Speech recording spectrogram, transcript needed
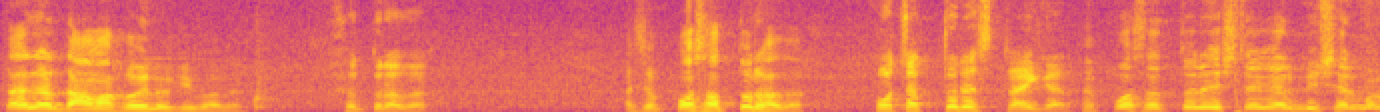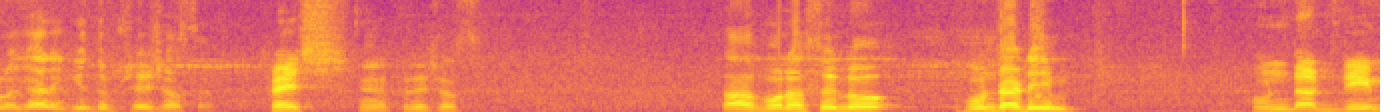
তাহলে আর দামা কইলো কীভাবে? 70000 আচ্ছা পঁচাত্তর হাজার। 75 এর স্ট্রাইকার। হ্যাঁ পঁচাত্তর স্ট্রাইকার বিশের মডেল গাড়ি কিন্তু ফ্রেশ আছে। ফ্রেশ। হ্যাঁ ফ্রেশ আছে। তারপর আছে হলো হোন্ডা ডিম হোন্ডা ড্রিম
